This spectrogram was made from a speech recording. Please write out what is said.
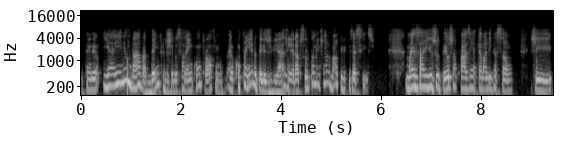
entendeu? E aí ele andava dentro de Jerusalém com Trófimo, era o companheiro dele de viagem, era absolutamente normal que ele fizesse isso. Mas aí os judeus já fazem aquela ligação de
